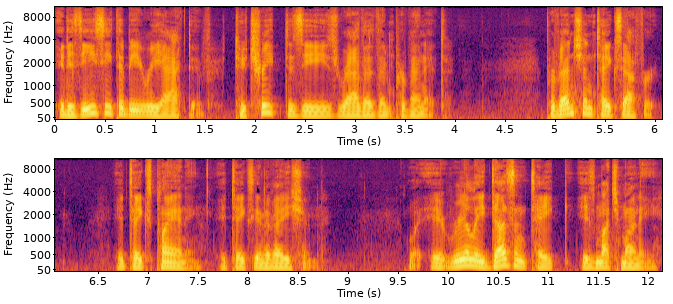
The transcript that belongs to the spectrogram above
It is easy to be reactive, to treat disease rather than prevent it. Prevention takes effort, it takes planning, it takes innovation. What it really doesn't take is much money.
